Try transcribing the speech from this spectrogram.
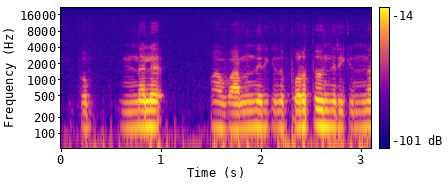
ഇപ്പം ഇന്നലെ വന്നിരിക്കുന്ന പുറത്ത് വന്നിരിക്കുന്ന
